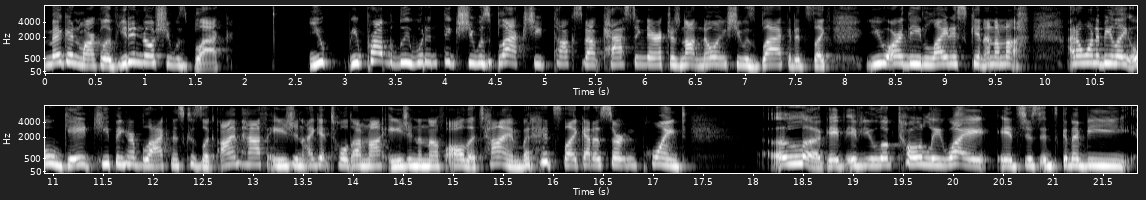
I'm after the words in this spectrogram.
Meghan Markle, if you didn't know she was black, you you probably wouldn't think she was black. She talks about casting directors not knowing she was black, and it's like you are the lightest skin. And I'm not. I don't want to be like oh gatekeeping her blackness because look, I'm half Asian. I get told I'm not Asian enough all the time, but it's like at a certain point look, if, if you look totally white, it's just, it's going to be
